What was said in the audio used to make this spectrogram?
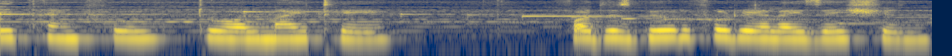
Be thankful to Almighty for this beautiful realization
